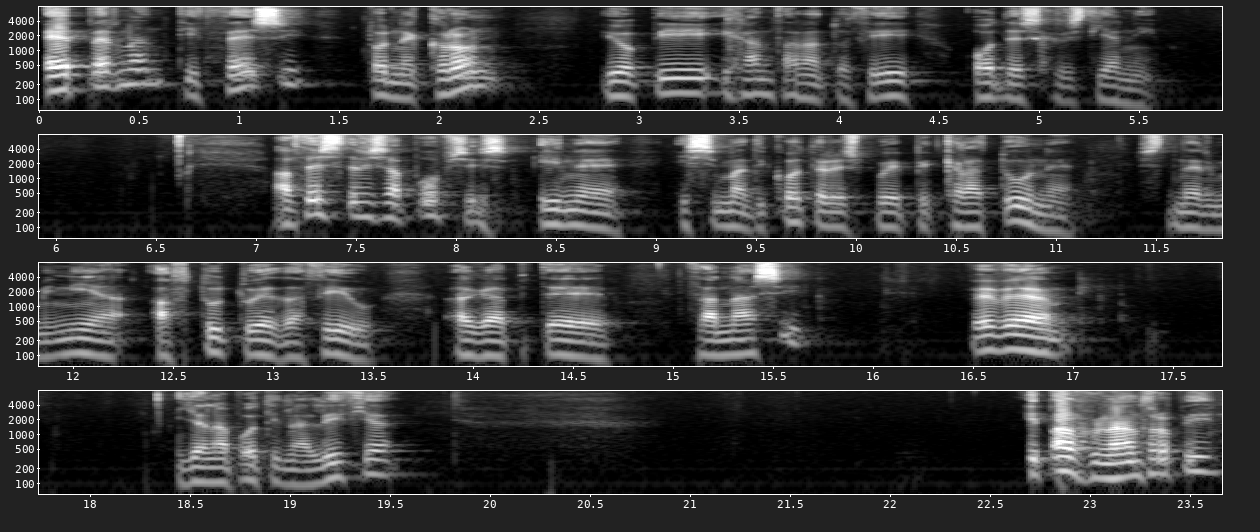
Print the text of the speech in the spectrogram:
έπαιρναν τη θέση των νεκρών οι οποίοι είχαν θανατωθεί όντες χριστιανοί. Αυτές οι τρεις απόψεις είναι οι σημαντικότερες που επικρατούν στην ερμηνεία αυτού του εδαφίου αγαπητέ Θανάση. Βέβαια για να πω την αλήθεια Υπάρχουν άνθρωποι,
